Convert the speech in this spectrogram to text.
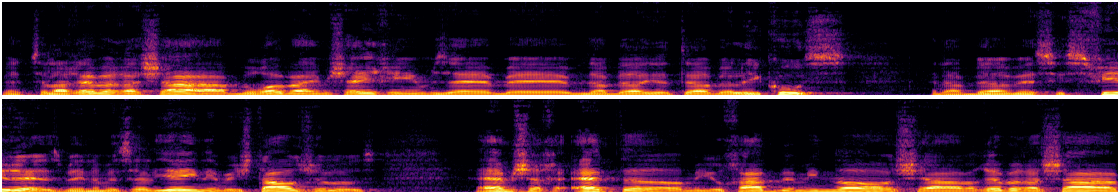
ואצל הרב הרש"ב, ברוב ההמשכים זה מדבר יותר בליכוס, מדבר בסיספירס, בין המסליינים, בשטלשלוס. המשך אתר מיוחד במינו שהרב רש"ב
